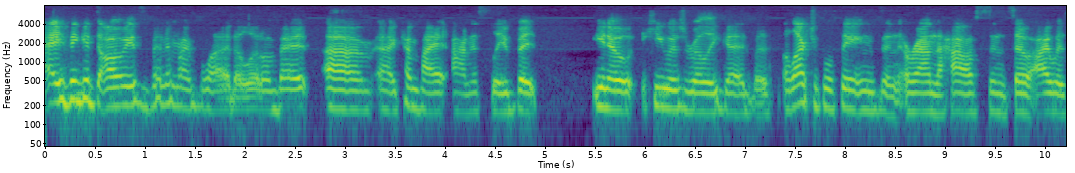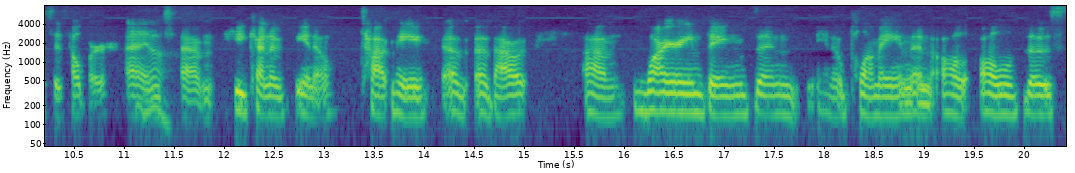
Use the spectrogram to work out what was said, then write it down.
I think it's always been in my blood a little bit. Um, I come by it honestly, but you know, he was really good with electrical things and around the house. And so I was his helper. And yeah. um, he kind of, you know, taught me about um, wiring things and you know plumbing and all all of those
